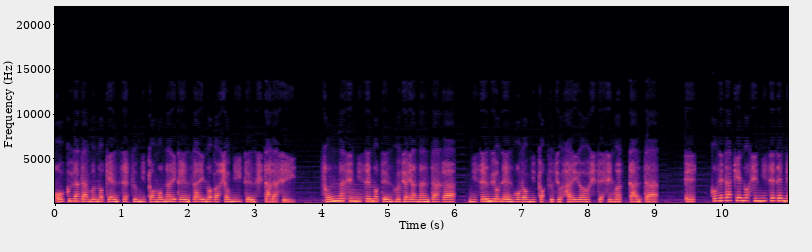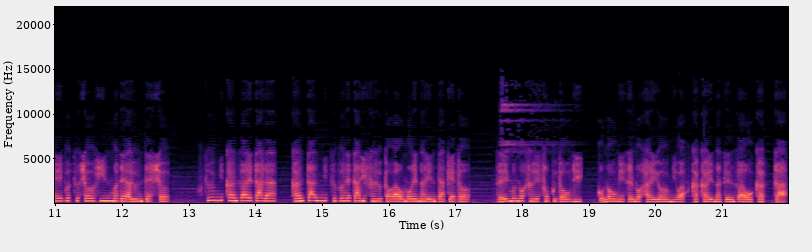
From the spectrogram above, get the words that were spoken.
大倉ダムの建設に伴い現在の場所に移転したらしい。そんな老舗の天狗茶屋なんだが、2004年頃に突如廃業してしまったんだ。え、これだけの老舗で名物商品まであるんでしょ。普通に考えたら、簡単に潰れたりするとは思えないんだけど。霊夢の推測通り、このお店の廃業には不可解な点が多かった。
